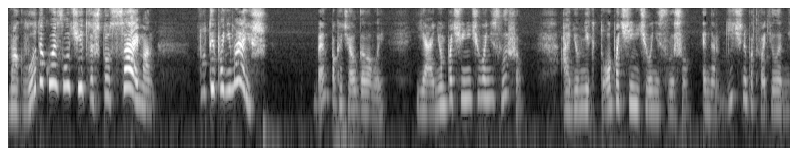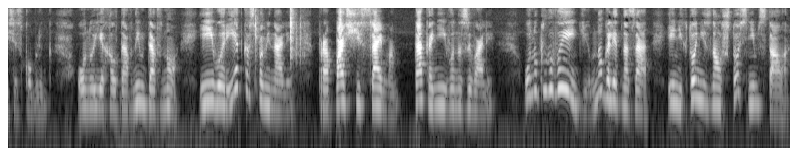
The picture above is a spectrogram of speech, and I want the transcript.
могло такое случиться, что Саймон...» «Ну, ты понимаешь?» Бен покачал головой. «Я о нем почти ничего не слышал». «О нем никто почти ничего не слышал», — энергично подхватила миссис Коблинг. «Он уехал давным-давно, и его редко вспоминали. Пропащий Саймон, так они его называли. Он уплыл в Индию много лет назад, и никто не знал, что с ним стало.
